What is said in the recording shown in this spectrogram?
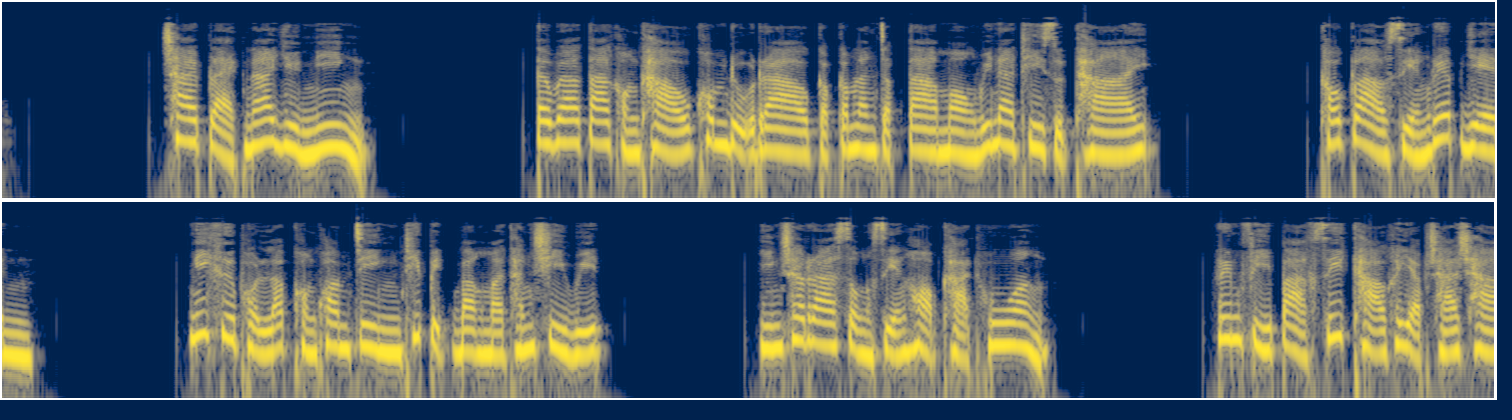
ก ชายแปลกหน้ายืนนิ่ง แต่แววตาของเขาคมดุราวกับกำลังจับตามองวินาทีสุดท้าย เขากล่าวเสียงเรียบเย็น นี่คือผลลัพธ์ของความจริงที่ปิดบังมาทั้งชีวิต หญิงชราส่งเสียงหอบขาดห่วง ริมฝีปากซีดขาวขยับช้า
